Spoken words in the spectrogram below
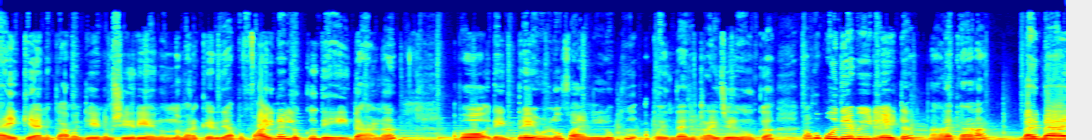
ലൈക്ക് ചെയ്യാനും കമന്റ് ചെയ്യാനും ഷെയർ ചെയ്യാനും ഒന്നും മറക്കരുത്. അപ്പോൾ ഫൈനൽ ലുക്ക് ദേ ഇതാണ്. അപ്പോൾ ഇത് ഇത്രയേ ഉള്ളൂ ഫൈനൽ ലുക്ക് അപ്പോൾ എന്തായാലും ട്രൈ ചെയ്ത് നോക്കുക. നമുക്ക് പുതിയ വീഡിയോ ആയിട്ട് നാളെ കാണാം. ബൈ ബൈ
